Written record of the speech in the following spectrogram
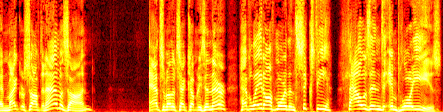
And Microsoft and Amazon, add some other tech companies in there, have laid off more than 60,000 employees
